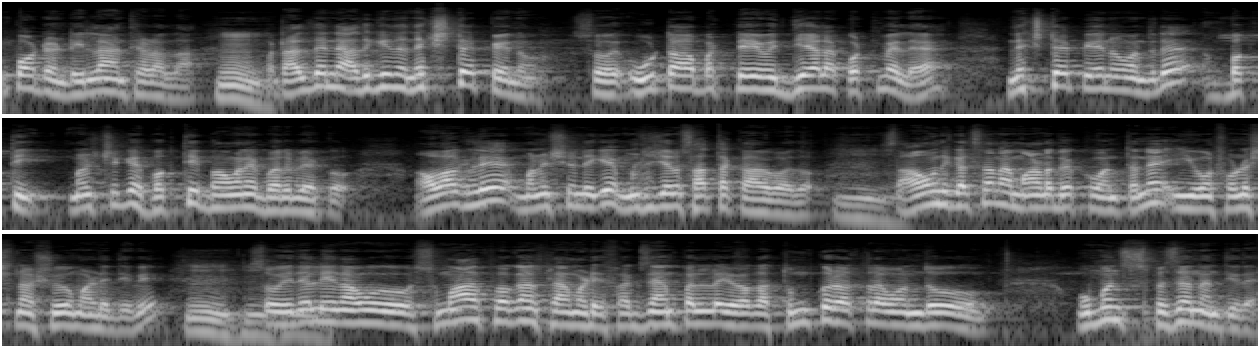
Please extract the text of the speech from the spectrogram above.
ಇಂಪಾರ್ಟೆಂಟ್ ಇಲ್ಲ ಅಂತ ಹೇಳಲ್ಲ. ಬಟ್ ಅಲ್ಲದೆ ಅದಕ್ಕಿಂತ ನೆಕ್ಸ್ಟ್ ಸ್ಟೆಪ್ ಏನು? ಸೊ ಊಟ ಬಟ್ಟೆ ವಿದ್ಯೆ ಎಲ್ಲ ಕೊಟ್ಟ ಮೇಲೆ ನೆಕ್ಸ್ಟ್ ಸ್ಟೆಪ್ ಏನು ಅಂದರೆ ಭಕ್ತಿ. ಮನುಷ್ಯನಿಗೆ ಭಕ್ತಿ ಭಾವನೆ ಬರಬೇಕು. ಆವಾಗಲೇ ಮನುಷ್ಯನಿಗೆ ಮನುಷ್ಯ ಜನ ಸಾರ್ಥಕ ಆಗೋದು. ಸೊ ಆ ಒಂದು ಕೆಲಸ ನಾವು ಮಾಡಬೇಕು ಅಂತಲೇ ಈ ಒಂದು ಫೌಂಡೇಶನ್ ನಾವು ಶುರು ಮಾಡಿದ್ದೀವಿ. ಸೊ ಇದರಲ್ಲಿ ನಾವು ಸುಮಾರು ಪ್ರೋಗ್ರಾಮ್ಸ್ ಪ್ಲಾನ್ ಮಾಡಿದ್ವಿ ಫಾರ್ ಎಕ್ಸಾಂಪಲ್ ಇವಾಗ ತುಮಕೂರು ಹತ್ರ ಒಂದು ವುಮನ್ಸ್ ಪ್ರಿಸನ್ ಅಂತಿದೆ.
